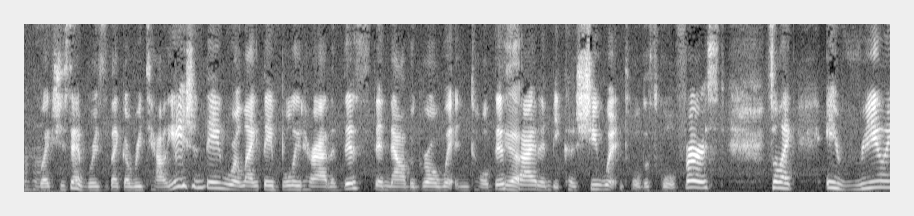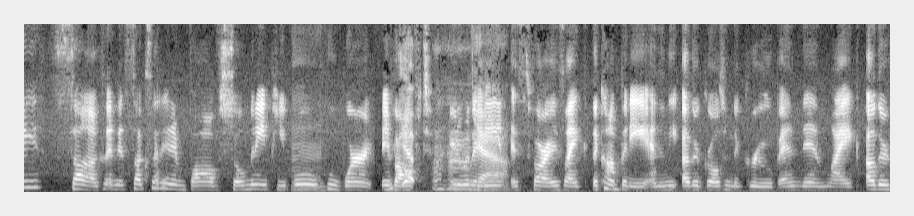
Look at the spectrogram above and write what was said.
Mhm. like she said was it like a retaliation thing where like they bullied her out of this then now the girl went and told this Yep. side and because she went and told the school first so like it really sucks and it sucks that it involves so many people Mm. who weren't involved you know what i mean as far as like the company and then the other girls in the group and then like other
